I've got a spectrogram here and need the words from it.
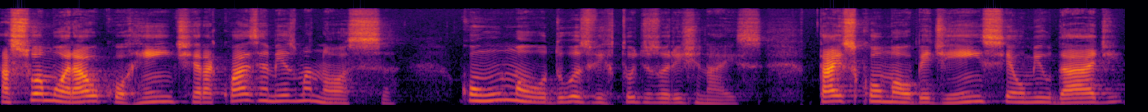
A sua moral corrente era quase a mesma nossa, com uma ou duas virtudes originais, tais como a obediência, a humildade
